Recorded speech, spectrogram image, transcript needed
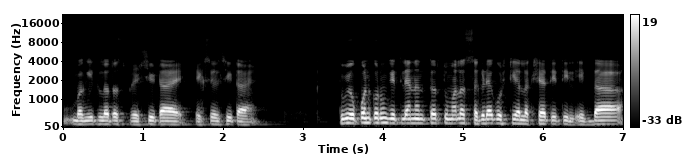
बघितलं तर स्प्रेडशीट आहे एक्सेल शीट आहे. तुम्ही ओपन करून घेतल्यानंतर तुम्हाला सगळ्या गोष्टी या लक्षात येतील. एकदा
